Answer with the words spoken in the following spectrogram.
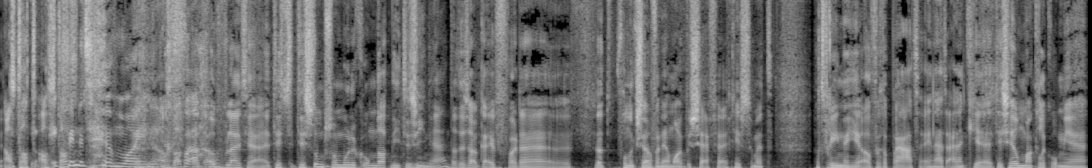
als dat, als ik dat, vind het heel mooi. als dat overblijft, ja. Het is, het is soms wel moeilijk om dat niet te zien. Hè? Dat is ook even voor de. Dat vond ik zelf een heel mooi besef. Hè? Gisteren met wat vrienden hierover gepraat. En uiteindelijk, het is heel makkelijk om je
